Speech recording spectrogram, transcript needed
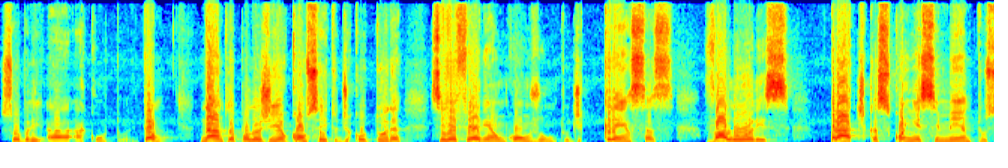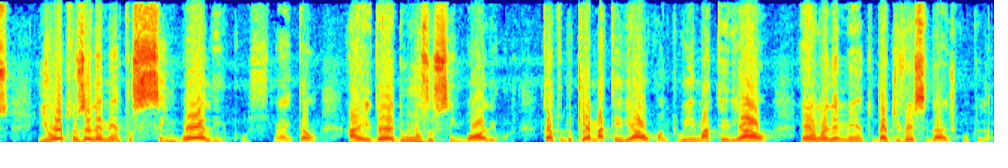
sobre a, a cultura. Então, na antropologia, o conceito de cultura se refere a um conjunto de crenças, valores, práticas, conhecimentos e outros elementos simbólicos. Né? Então, a ideia do uso simbólico tanto do que é material quanto imaterial, é um elemento da diversidade cultural.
